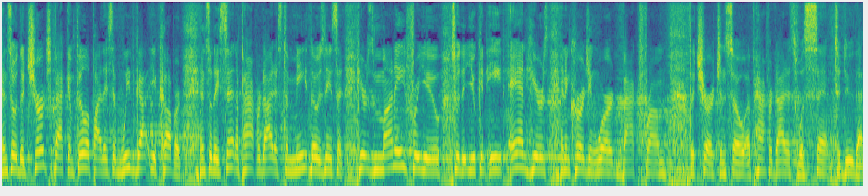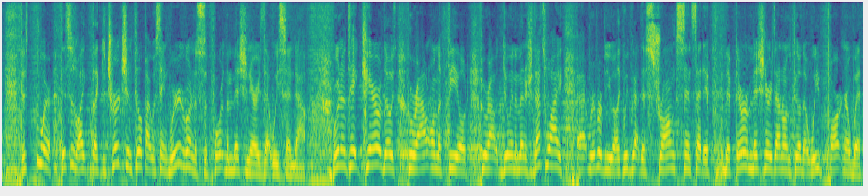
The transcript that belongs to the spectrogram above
And so the church back in Philippi, they said, We've got you covered. And so they sent Epaphroditus to meet those needs, said, Here's money for you so that you can eat, and here's an encouraging word back from the church. And so Epaphroditus was sent to do that. This is where, this is like, like the church in Philippi was saying, We're going to support the missionaries that we send out. We're going to take care of those who are out on the field, who are out doing the ministry. That's why at Riverview, like we've got this strong sense that if, if there are missionaries out on the field that we partner with,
